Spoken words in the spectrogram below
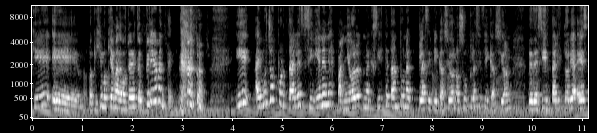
que eh, porque dijimos que íbamos a demostrar esto empíricamente. Y hay muchos portales, si bien en español no existe tanto una clasificación o subclasificación de decir tal historia es,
